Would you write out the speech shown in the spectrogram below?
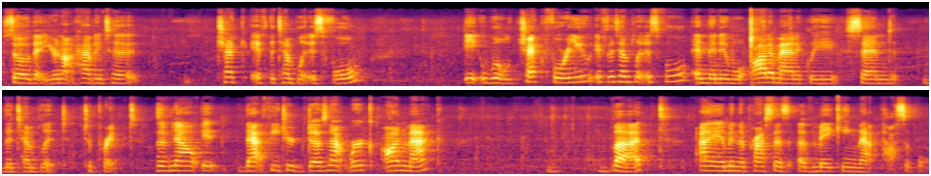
so that you're not having to check if the template is full. It will check for you if the template is full and then it will automatically send the template to print. As of now, it that feature does not work on Mac, but I am in the process of making that possible.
